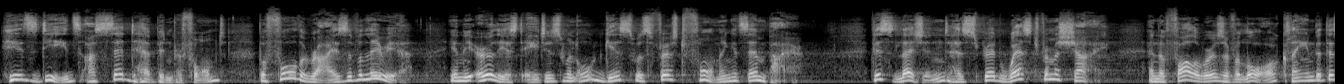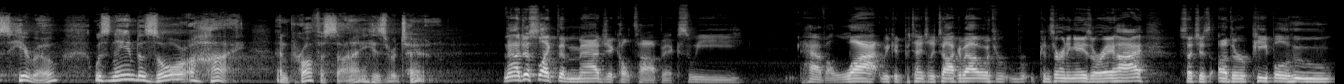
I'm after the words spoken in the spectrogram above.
His deeds are said to have been performed before the rise of Valyria, in the earliest ages when Old Gis was first forming its empire. This legend has spread west from Asshai, and the followers of R'hllor claim that this hero was named Azor Ahai and prophesy his return. Now, just like the magical topics, we have a lot we could potentially talk about with concerning Azor Ahai, such as other people who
